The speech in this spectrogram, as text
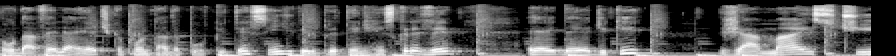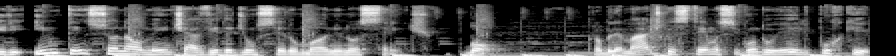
ou da velha ética apontada por Peter Singer, que ele pretende reescrever, é a ideia de que jamais tire intencionalmente a vida de um ser humano inocente. Bom, problemático esse tema segundo ele, por quê?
